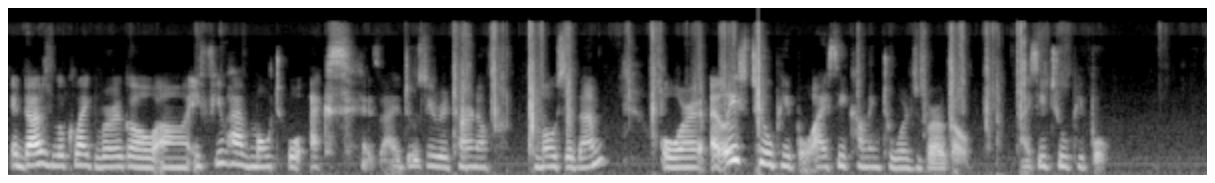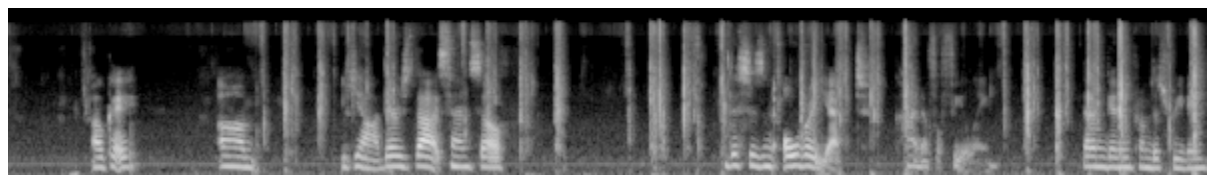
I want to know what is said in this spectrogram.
It does look like Virgo. Uh, if you have multiple exes, I do see return of most of them. Or at least two people I see coming towards Virgo. I see two people okay. Um yeah there's that sense of this isn't over yet kind of a feeling that i'm getting from this reading.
